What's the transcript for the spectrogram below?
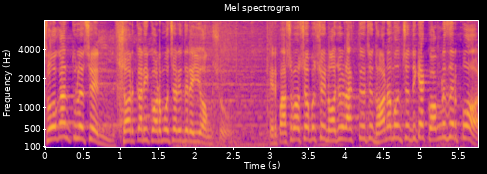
স্লোগান তুলেছেন সরকারি কর্মচারীদের এই অংশ। এর পাশাপাশি অবশ্যই নজর রাখতে হচ্ছে ধর্ণামঞ্চের দিকে, কংগ্রেসের পর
